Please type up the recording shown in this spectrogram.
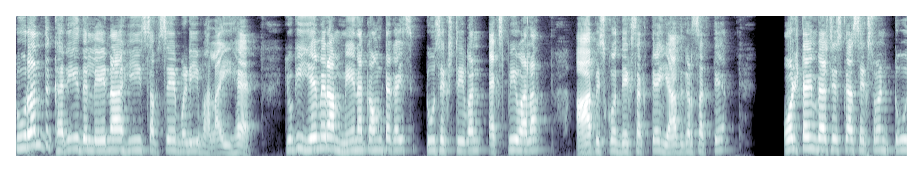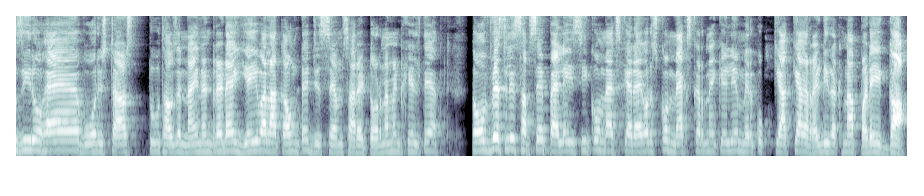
तुरंत खरीद लेना ही सबसे बड़ी भलाई है। क्योंकि ये मेरा मेन अकाउंट है गाइस 261 एक्सपी वाला। आप इसको देख सकते हैं, याद कर सकते हैं। ऑल टाइम बेस्ट इसका 6120 है वोर स्टार्स 2900 है, यही वाला अकाउंट है जिससे हम सारे टूर्नामेंट खेलते हैं। तो ऑब्वियसली सबसे पहले इसी को मैक्स कराएगा और उसको मैक्स करने के लिए मेरे को क्या क्या रेडी रखना पड़ेगा।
